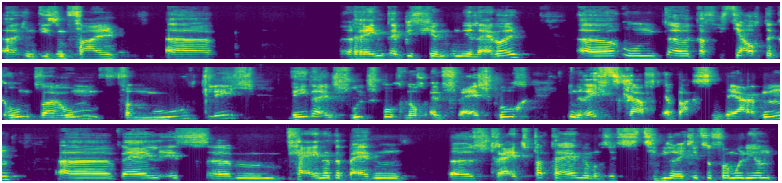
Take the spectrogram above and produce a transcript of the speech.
äh, in diesem Fall äh, rennt ein bisschen um ihr Leiberl. Äh, und äh, das ist ja auch der Grund, warum vermutlich weder ein Schuldspruch noch ein Freispruch in Rechtskraft erwachsen werden, äh, weil es ähm, keiner der beiden Streitparteien, wenn man das jetzt zivilrechtlich zu formulieren,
